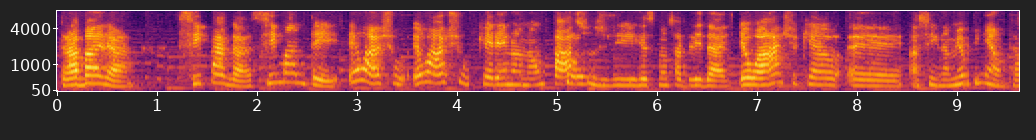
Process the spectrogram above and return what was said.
trabalhar, se pagar, se manter, eu acho, eu acho, querendo ou não, passos de responsabilidade. Eu acho que é, é, assim, na minha opinião, tá?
